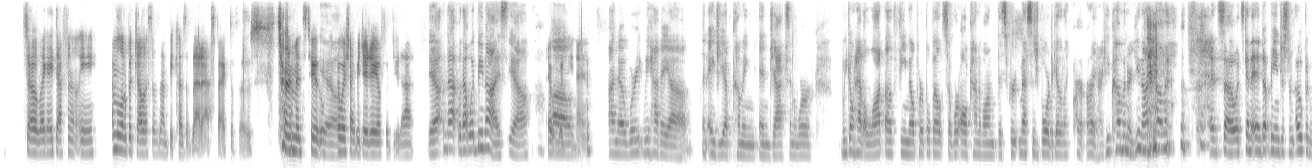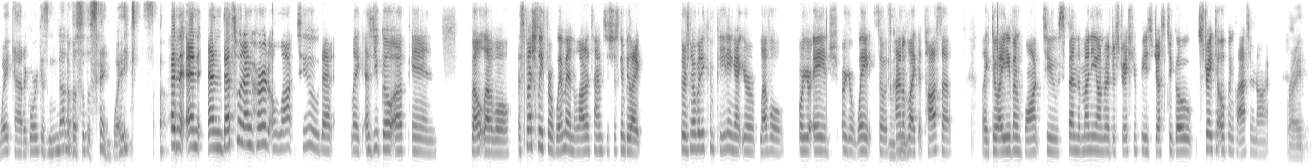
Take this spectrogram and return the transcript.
so like I definitely I'm a little bit jealous of them because of that aspect of those tournaments too. Yeah. I wish IBJJF would do that. Yeah, that that would be nice. Yeah, it would um, be nice. I know we we have a uh, an AGF coming in Jackson. We're we don't have a lot of female purple belts, so we're all kind of on this group message board together. Like, all right, are you coming? Are you not coming? and so it's going to end up being just an open weight category because none of us are the same weight. So. And and and that's what I heard a lot too. That like as you go up in belt level, especially for women, a lot of times it's just going to be like there's nobody competing at your level or your age or your weight. So it's mm-hmm. kind of mm-hmm. like a toss up. Like, do I even want to spend the money on registration fees just to go straight to open class or not? Right.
